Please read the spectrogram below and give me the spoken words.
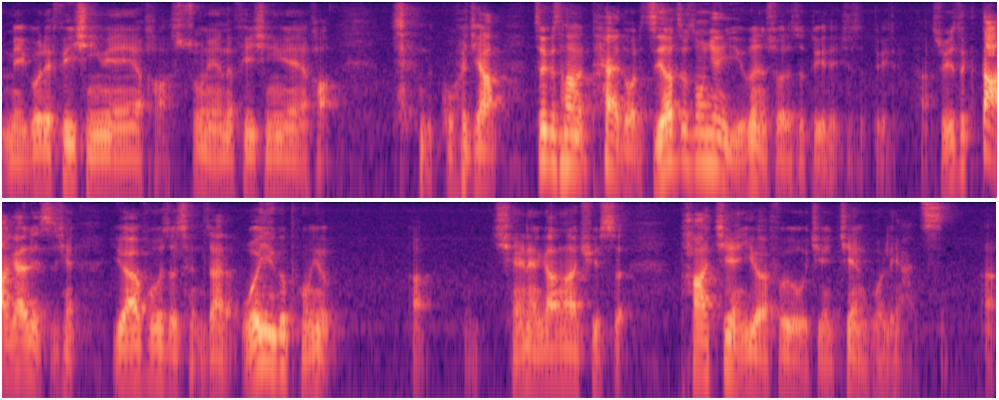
美国的飞行员也好，苏联的飞行员也好，国家这个上面太多了。只要这中间有一个人说的是对的，就是对的啊。所以这个大概率事情 UFO 是存在的。我有一个朋友啊，前年刚刚去世，他见 UFO 就见过两次啊，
